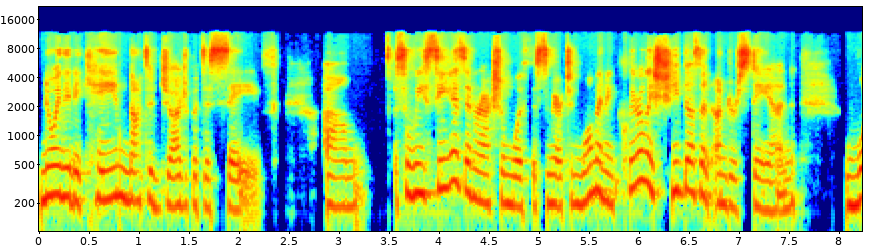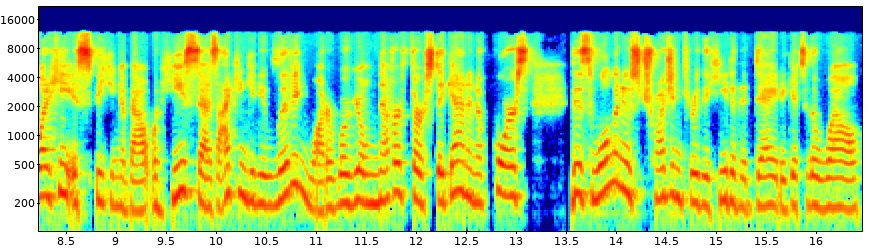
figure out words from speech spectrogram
knowing that he came not to judge, but to save. Um, so we see his interaction with the Samaritan woman, and clearly she doesn't understand what he is speaking about when he says, I can give you living water where you'll never thirst again. And of course, this woman who's trudging through the heat of the day to get to the well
